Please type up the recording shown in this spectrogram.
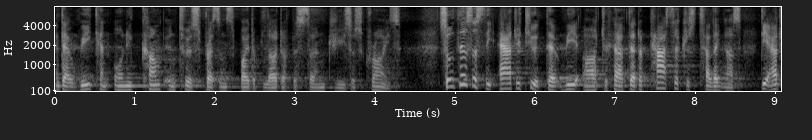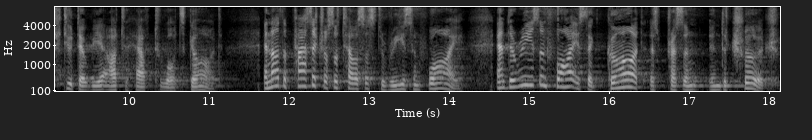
and that we can only come into his presence by the blood of his Son, Jesus Christ. So, this is the attitude that we are to have, that the passage is telling us, the attitude that we are to have towards God. And now the passage also tells us the reason why. And the reason why is that God is present in the church.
